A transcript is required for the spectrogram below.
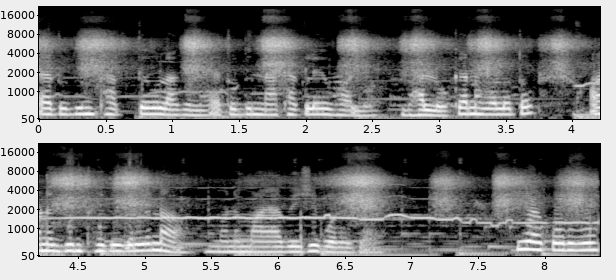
এতদিন থাকতেও লাগে না, এতদিন না থাকলেও ভালো। ভালো। কেন বলো তো? অনেক দিন থেকে গেলে না মানে মায়া বেশি পড়ে যায়। কী আর করব?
